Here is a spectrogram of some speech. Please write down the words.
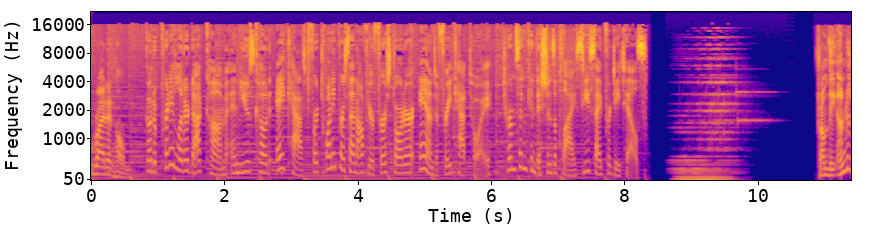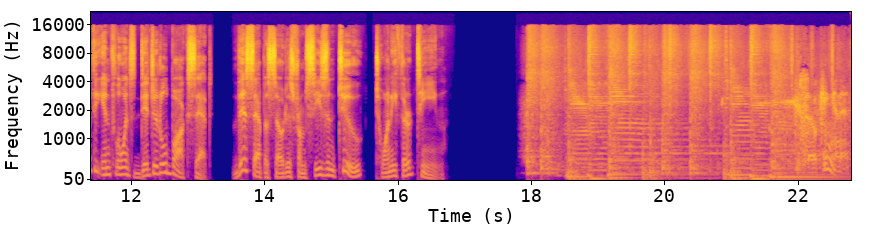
right at home. Go to prettylitter.com and use code ACAST for 20% off your first order and a free cat toy. Terms and conditions apply. See site for details. From the Under the Influence digital box set, this episode is from Season 2, 2013. You're soaking in it.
